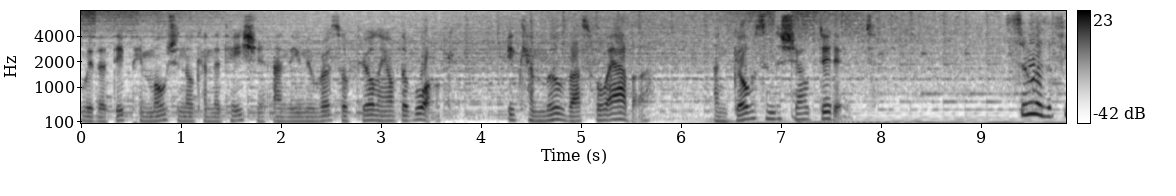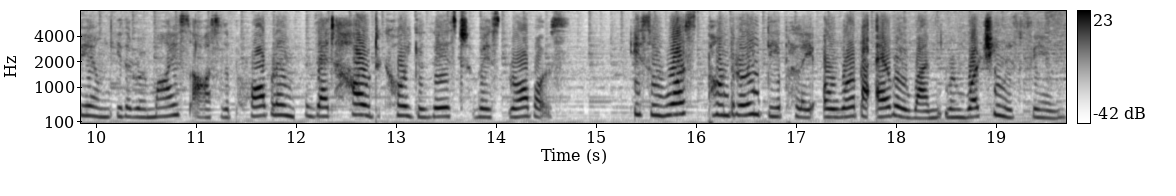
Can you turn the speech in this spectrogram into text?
With a deep emotional connotation and universal feeling of the work, it can move us forever. And Ghost in the Shell did it. Through the film, it reminds us the problem that how to coexist with robots. It's worth pondering deeply over by everyone when watching this film.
